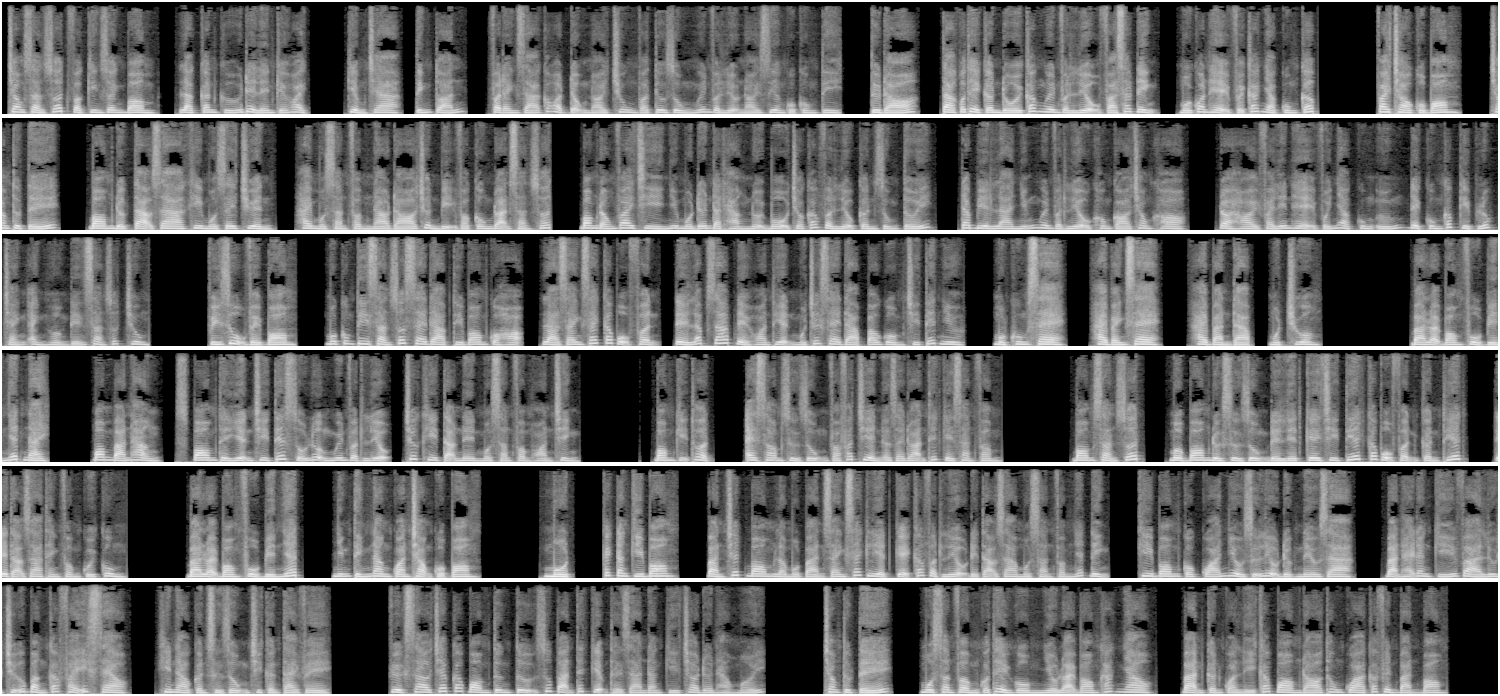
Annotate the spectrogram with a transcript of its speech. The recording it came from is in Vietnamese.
Trong sản xuất và kinh doanh bom là căn cứ để lên kế hoạch, kiểm tra, tính toán và đánh giá các hoạt động nói chung và tiêu dùng nguyên vật liệu nói riêng của công ty. Từ đó, ta có thể cân đối các nguyên vật liệu và xác định mối quan hệ với các nhà cung cấp. Vai trò của bom trong thực tế, bom được tạo ra khi một dây chuyền hay một sản phẩm nào đó chuẩn bị vào công đoạn sản xuất. Bom đóng vai trì như một đơn đặt hàng nội bộ cho các vật liệu cần dùng tới, đặc biệt là những nguyên vật liệu không có trong kho, đòi hỏi phải liên hệ với nhà cung ứng để cung cấp kịp lúc tránh ảnh hưởng đến sản xuất chung. Ví dụ về bom, một công ty sản xuất xe đạp thì bom của họ là danh sách các bộ phận để lắp ráp để hoàn thiện một chiếc xe đạp bao gồm chi tiết như một khung xe, hai bánh xe, hai bàn đạp, một chuông. Ba loại bom phổ biến nhất này. Bom bán hàng, SPOM thể hiện chi tiết số lượng nguyên vật liệu trước khi tạo nên một sản phẩm hoàn chỉnh. Bom kỹ thuật, ESOM sử dụng và phát triển ở giai đoạn thiết kế sản phẩm. Bom sản xuất, mở bom được sử dụng để liệt kê chi tiết các bộ phận cần thiết để tạo ra thành phẩm cuối cùng. Ba loại bom phổ biến nhất, những tính năng quan trọng của bom. Một, Cách đăng ký bom. Bản chất bom là một bản danh sách liệt kệ các vật liệu để tạo ra một sản phẩm nhất định. Khi bom có quá nhiều dữ liệu được nêu ra, bạn hãy đăng ký và lưu trữ bằng các file Excel, khi nào cần sử dụng chỉ cần tải về. Việc sao chép các bom tương tự giúp bạn tiết kiệm thời gian đăng ký cho đơn hàng mới. Trong thực tế, một sản phẩm có thể gồm nhiều loại bom khác nhau, bạn cần quản lý các bom đó thông qua các phiên bản bom.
